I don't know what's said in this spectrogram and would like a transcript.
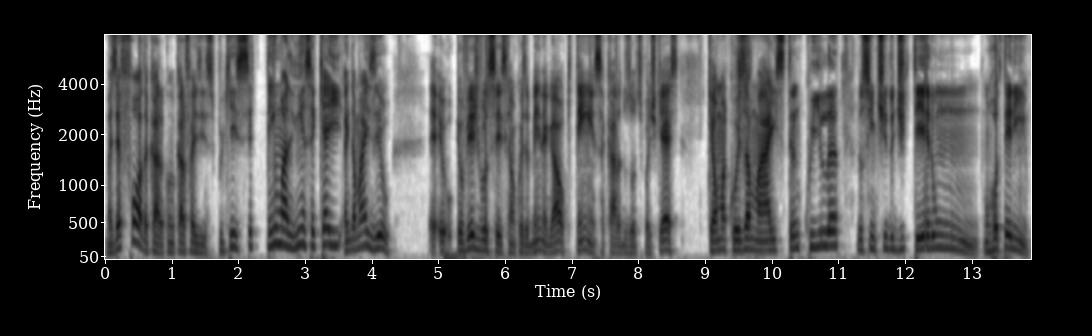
Mas é foda, cara, quando o cara faz isso. Porque você tem uma linha, você quer ir. Ainda mais eu. É, Eu, eu vejo vocês que é uma coisa bem legal, que tem essa cara dos outros podcasts, que é uma coisa mais tranquila no sentido de ter um, um roteirinho.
